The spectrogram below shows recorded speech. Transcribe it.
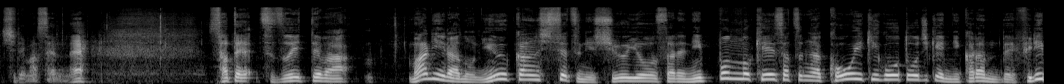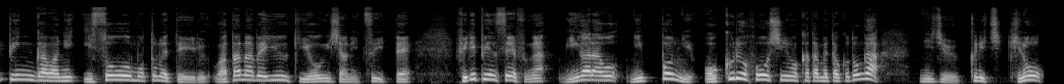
しれませんね。さて続いてはマニラの入管施設に収容され日本の警察が広域強盗事件に絡んでフィリピン側に移送を求めている渡辺優樹容疑者についてフィリピン政府が身柄を日本に送る方針を固めたことが29日昨日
